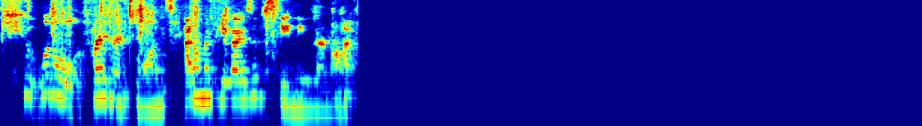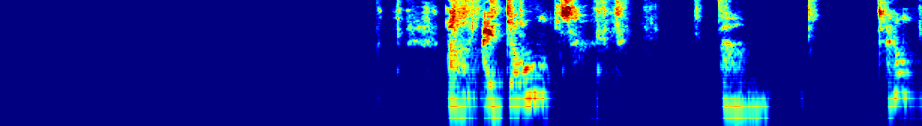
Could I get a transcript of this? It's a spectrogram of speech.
cute little fragrance ones. I don't know if you guys have seen these or not. I don't, um, I don't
